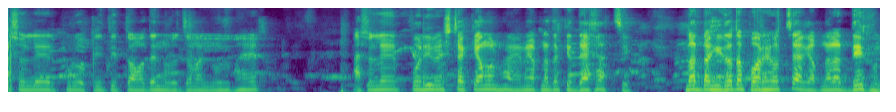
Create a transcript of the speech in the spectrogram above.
আসলে পুরো কৃতিত্ব আমাদের নুরুজ্জামান নূর ভাইয়ের। আসলে পরিবেশটা কেমন হয় আমি আপনাদেরকে দেখাচ্ছি। বাদ বাকি কথা পরে হচ্ছে আগে আপনারা দেখুন।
